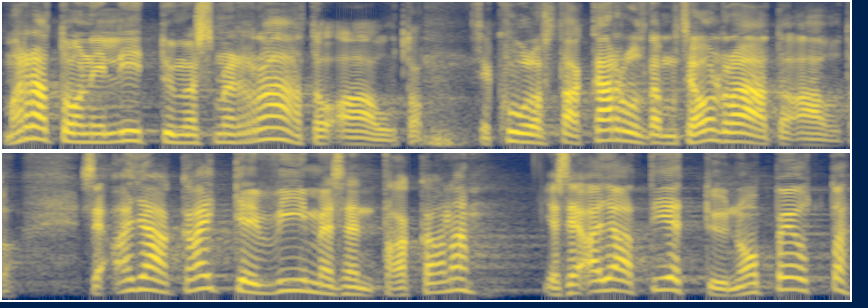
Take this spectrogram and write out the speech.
Maratoniin liittyy myös semmoinen raatoauto. Se kuulostaa karulta, mutta se on raatoauto. Se ajaa kaikkein viimeisen takana ja se ajaa tiettyä nopeutta.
